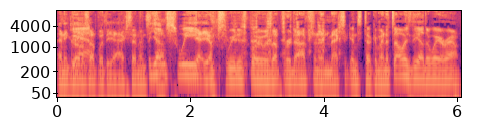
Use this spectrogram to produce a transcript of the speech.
and he grows Yeah. up with the accent and A stuff. young Swede. Yeah, young Swedish boy was up for adoption, and Mexicans took him, and it's always the other way around.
